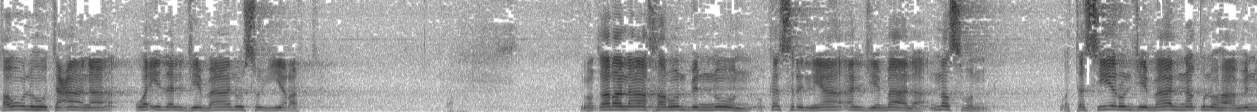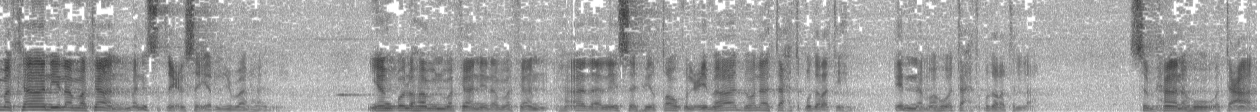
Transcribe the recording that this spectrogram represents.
قوله تعالى وإذا الجبال سيرت. وقرأ الآخرون بالنون وكسر الياء الجبال نصب وتسيير الجبال نقلها من مكان إلى مكان. من يستطيع يسير الجبال هذه؟ ينقلها من مكان إلى مكان. هذا ليس في طوق العباد ولا تحت قدرتهم إنما هو تحت قدرة الله سبحانه وتعالى.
